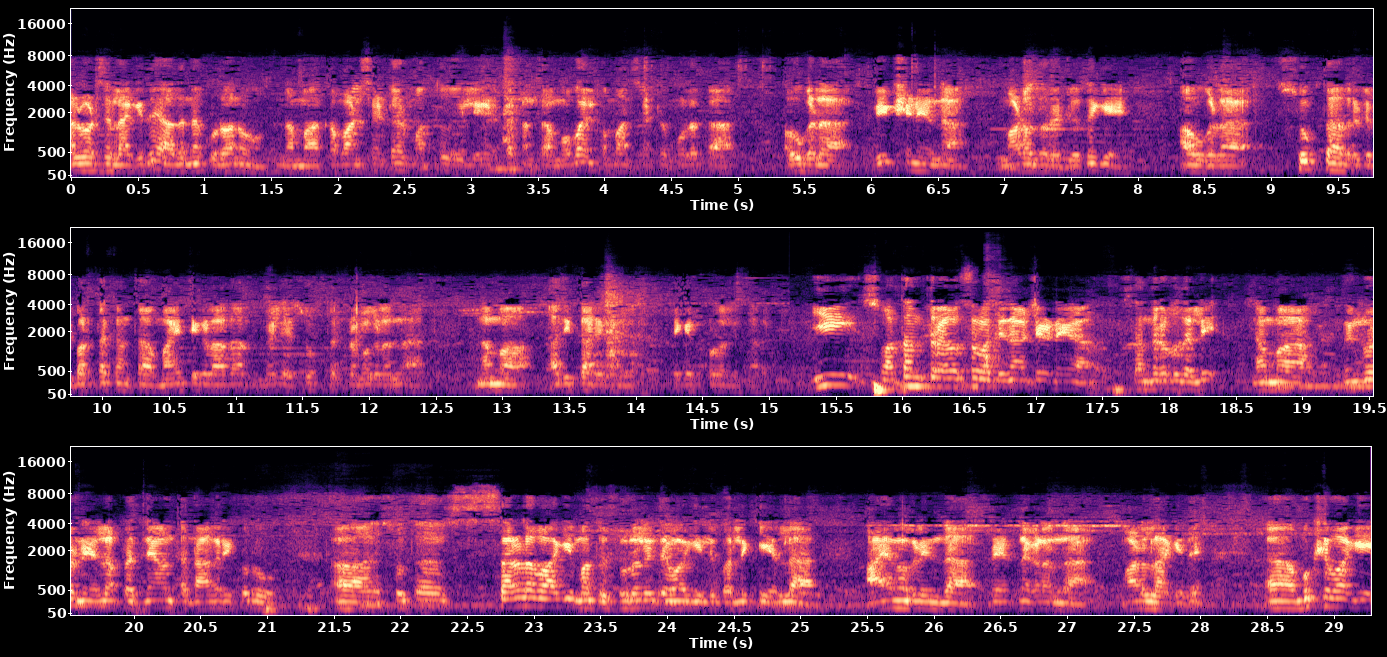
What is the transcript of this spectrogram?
ಅಳವಡಿಸಲಾಗಿದೆ. ಅದನ್ನು ಕೂಡ ನಮ್ಮ ಕಮಾಂಡ್ ಸೆಂಟರ್ ಮತ್ತು ಇಲ್ಲಿ ಇರ್ತಕ್ಕಂಥ ಮೊಬೈಲ್ ಕಮಾಂಡ್ ಸೆಂಟರ್ ಮೂಲಕ ಅವುಗಳ ವೀಕ್ಷಣೆಯನ್ನ ಮಾಡೋದರ ಜೊತೆಗೆ ಅವುಗಳ ಸೂಕ್ತ ಅದರಲ್ಲಿ ಬರ್ತಕ್ಕಂಥ ಮಾಹಿತಿಗಳ ಆಧಾರದ ಮೇಲೆ ಸೂಕ್ತ ಕ್ರಮಗಳನ್ನ ನಮ್ಮ ಅಧಿಕಾರಿಗಳು ತೆಗೆದುಕೊಳ್ಳಲಿದ್ದಾರೆ. ಈ ಸ್ವಾತಂತ್ರ್ಯೋತ್ಸವ ದಿನಾಚರಣೆಯ ಸಂದರ್ಭದಲ್ಲಿ ನಮ್ಮ ಬೆಂಗಳೂರಿನ ಎಲ್ಲ ಪ್ರಜ್ಞಾವಂತ ನಾಗರಿಕರು ಸುತ, ಸರಳವಾಗಿ ಮತ್ತು ಸುಲಲಿತವಾಗಿ ಇಲ್ಲಿ ಬರಲಿಕ್ಕೆ ಎಲ್ಲ ಆಯಾಮಗಳಿಂದ ಪ್ರಯತ್ನಗಳನ್ನು ಮಾಡಲಾಗಿದೆ. ಮುಖ್ಯವಾಗಿ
